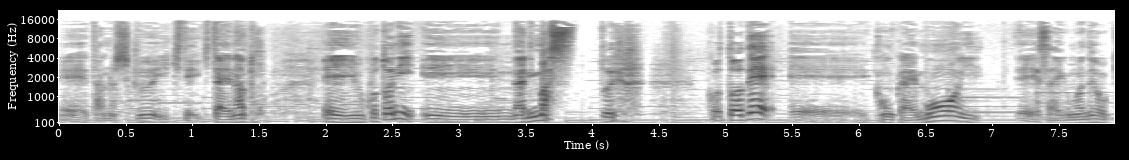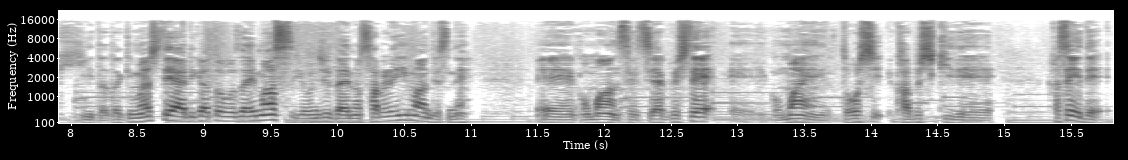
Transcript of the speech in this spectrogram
え楽しく生きていきたいなと、えいうことに、えなります。ということで、え今回も、え最後までお聴きいただきましてありがとうございます。40代のサラリーマンですね。え5万節約して、え5万円投資、株式で稼いで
